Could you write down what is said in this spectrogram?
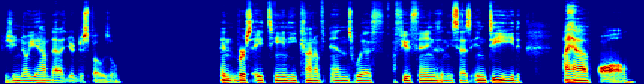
because you know you have that at your disposal. In verse 18, he kind of ends with a few things and he says, Indeed, I have all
